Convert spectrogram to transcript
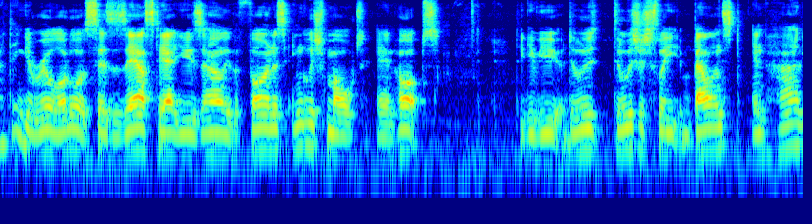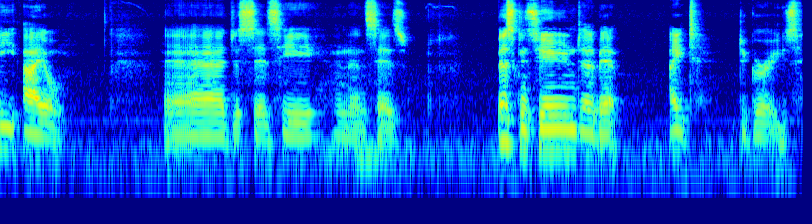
I didn't get real lot. All it says is our stout uses only the finest English malt and hops to give you a deli deliciously balanced and hearty ale. Uh, just says here, and then says best consumed at about 8 degrees.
